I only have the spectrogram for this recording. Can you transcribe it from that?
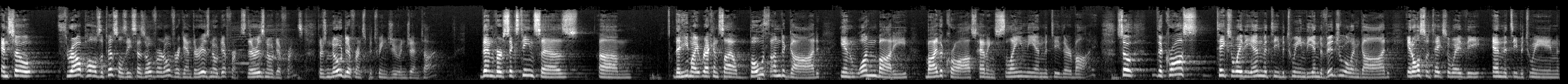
And so throughout Paul's epistles, he says over and over again, there is no difference. There is no difference. There's no difference between Jew and Gentile. Then verse 16 says um, that he might reconcile both unto God in one body by the cross, having slain the enmity thereby. So the cross takes away the enmity between the individual and God. It also takes away the enmity between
